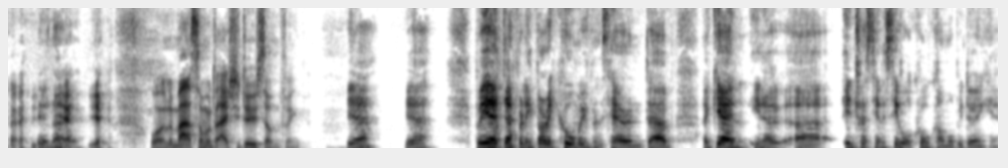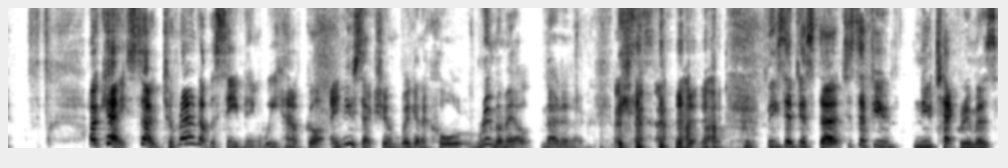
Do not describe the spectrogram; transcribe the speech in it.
you know. yeah, yeah. What about someone to actually do something? yeah, yeah. But yeah, definitely very cool movements here. And um, again, you know, uh, interesting to see what Qualcomm will be doing here. Okay, so to round up this evening, we have got a new section we're going to call Rumor Mill. No, no, no. These are just uh, just a few new tech rumors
